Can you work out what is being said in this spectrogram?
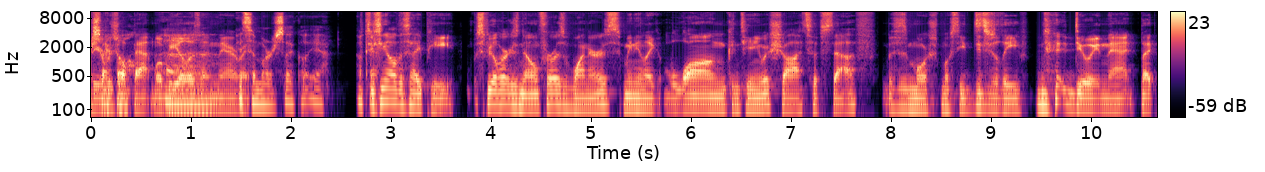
the original Batmobile is Uh, in there. It's right? a motorcycle, yeah. So you've seen all this IP. Spielberg is known for his oneers, meaning like long, continuous shots of stuff. This is more mostly digitally doing that. But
